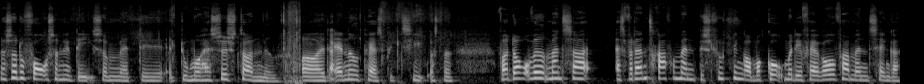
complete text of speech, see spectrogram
Når så du får sådan en idé, som at, øh, at du må have søsteren med, og et ja. andet perspektiv og sådan noget. Hvornår ved man så, altså hvordan træffer man en beslutning om at gå med det? For jeg går ud fra, at man tænker,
